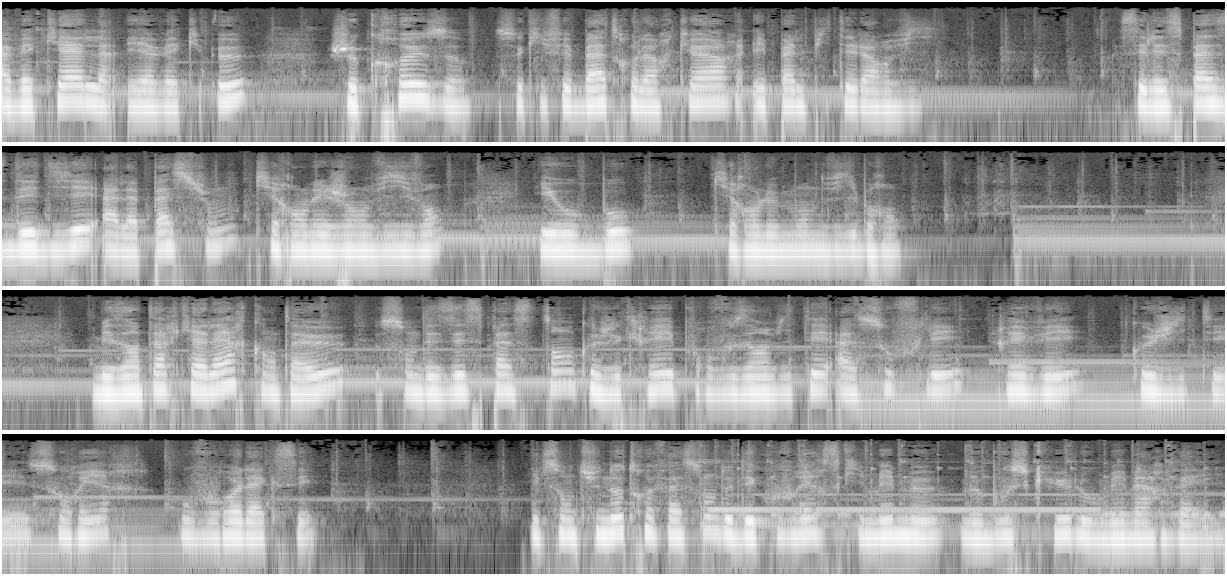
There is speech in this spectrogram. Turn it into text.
Avec elles et avec eux, je creuse ce qui fait battre leur cœur et palpiter leur vie. C'est l'espace dédié à la passion qui rend les gens vivants et au beau qui rend le monde vibrant. Mes intercalaires, quant à eux, sont des espaces-temps que j'ai créés pour vous inviter à souffler, rêver, cogiter, sourire ou vous relaxer. Ils sont une autre façon de découvrir ce qui m'émeut, me bouscule ou m'émerveille,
